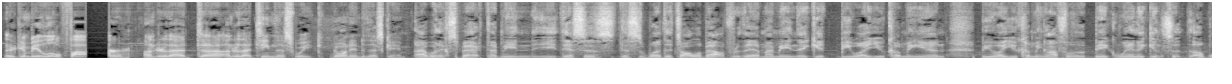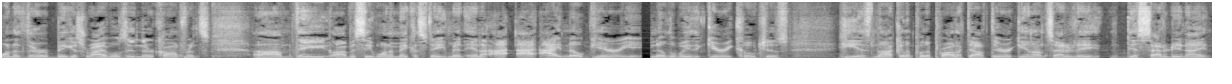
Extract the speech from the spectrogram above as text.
there's going to be a little under that uh, under that team this week going into this game. I would expect. I mean, this is this is what it's all about for them. I mean, they get BYU coming in, BYU coming off of a big win against a, a, one of their biggest rivals in their conference. Um, they obviously want to make a statement, and I, I, I know Gary. I know the way that Gary coaches he is not going to put a product out there again on Saturday, this Saturday night,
